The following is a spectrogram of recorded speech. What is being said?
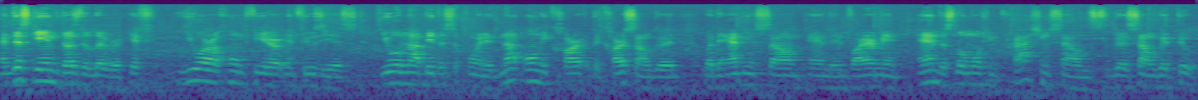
And this game does deliver. If you are a home theater enthusiast, you will not be disappointed. Not only car the cars sound good, but the ambient sound and the environment and the slow motion crashing sounds good sound good too.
